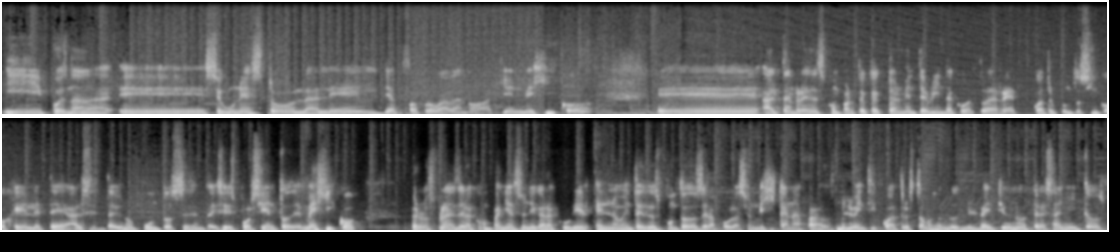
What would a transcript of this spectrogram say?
Y pues nada, eh, según esto, la ley ya fue aprobada, ¿no? Aquí en México. Eh, Alta en Redes compartió que actualmente brinda cobertura de red 4.5 GLT al 61.66% de México, pero los planes de la compañía son llegar a cubrir el 92.2% de la población mexicana para 2024. Estamos en 2021, tres añitos.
